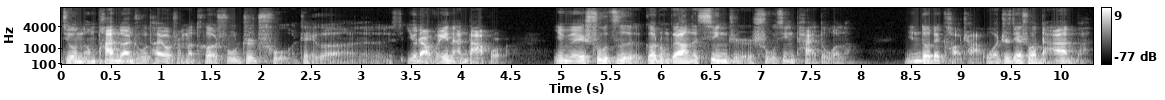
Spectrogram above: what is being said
就能判断出它有什么特殊之处，这个有点为难大伙儿，因为数字各种各样的性质属性太多了，您都得考察。我直接说答案吧，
